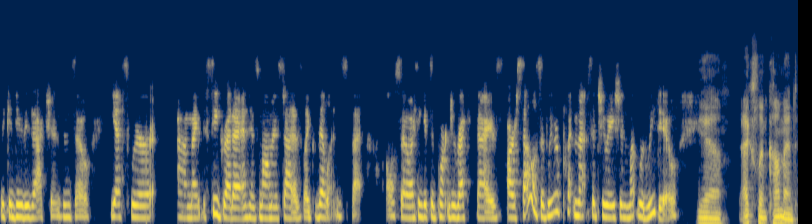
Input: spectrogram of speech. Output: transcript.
we can do these actions. And so, yes, we're um, I see Greta and his mom and his dad as like villains, but also i think it's important to recognize ourselves. If we were put in that situation what would we do? Yeah. Excellent comment.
